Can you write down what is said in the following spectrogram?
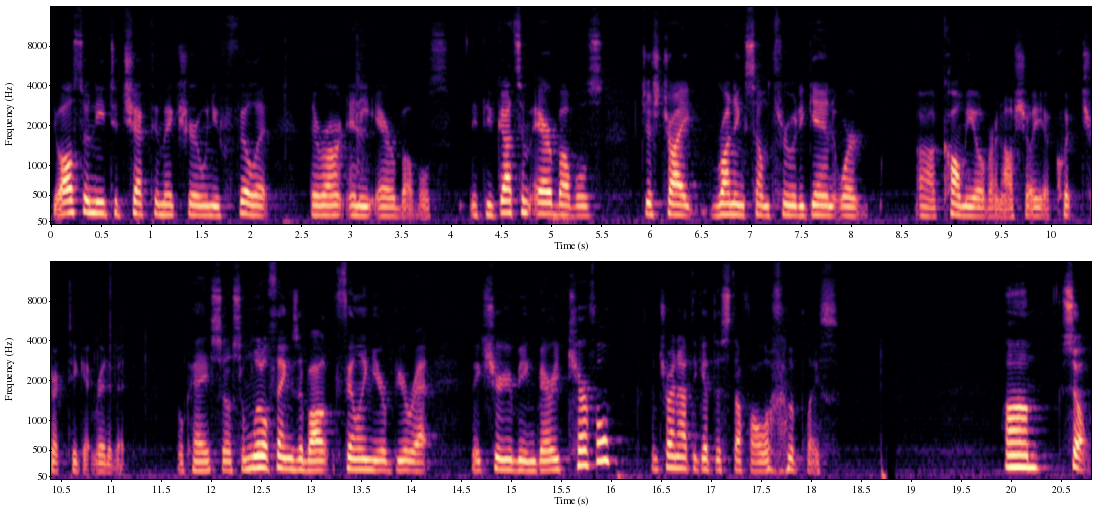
You also need to check to make sure when you fill it there aren't any air bubbles. If you've got some air bubbles, just try running some through it again or uh, call me over and I'll show you a quick trick to get rid of it. Okay, so some little things about filling your burette. Make sure you're being very careful and try not to get this stuff all over the place. Um, so,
